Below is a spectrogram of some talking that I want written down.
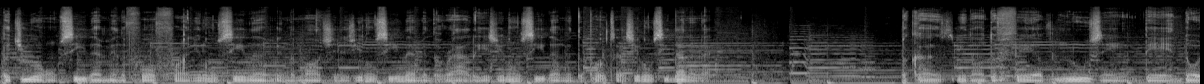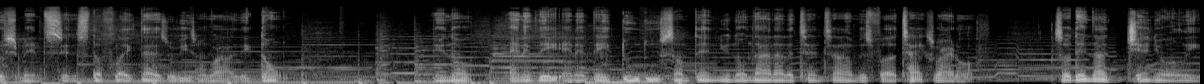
but you don't see them in the forefront. You don't see them in the marches. You don't see them in the rallies. You don't see them at the protests. You don't see none of that. because you know the fear of losing their endorsements and stuff like that is the reason why they don't. You know, and if they and if they do do something, you know, nine out of ten times it's for a tax write-off. So they're not genuinely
